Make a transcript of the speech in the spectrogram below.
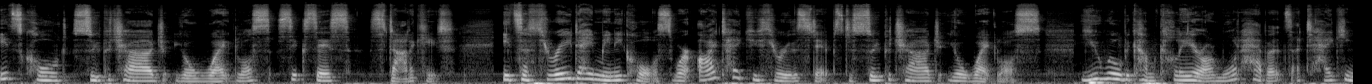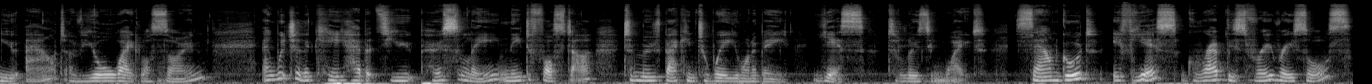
It's called Supercharge Your Weight Loss Success Starter Kit. It's a three day mini course where I take you through the steps to supercharge your weight loss. You will become clear on what habits are taking you out of your weight loss zone and which are the key habits you personally need to foster to move back into where you want to be. Yes, to losing weight. Sound good? If yes, grab this free resource.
